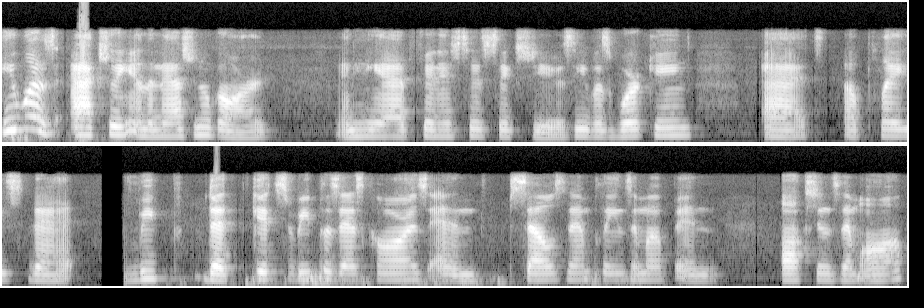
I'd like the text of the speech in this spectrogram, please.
He was actually in the National Guard and he had finished his six years. He was working at a place that re- that gets repossessed cars and sells them, cleans them up, and auctions them off.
